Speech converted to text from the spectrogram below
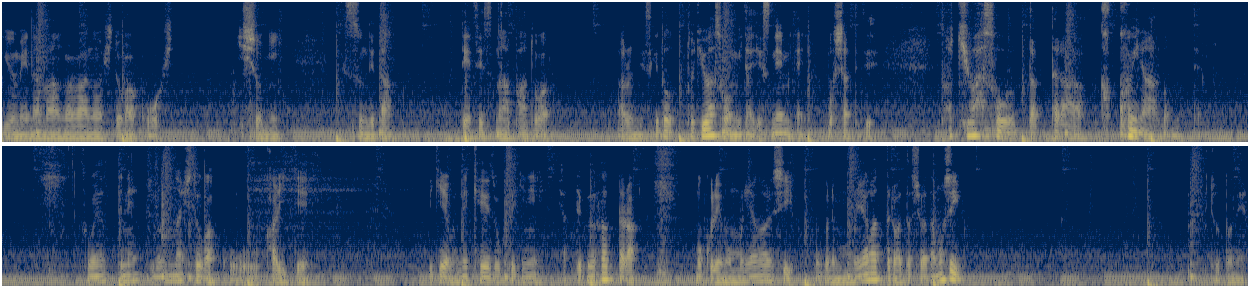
有名な漫画家の人がこう一緒に住んでた伝説のアパートがあるんですけど、トキワ荘みたいですね、みたいにおっしゃってて、トキワ荘だったらかっこいいなと思って。そうやってね、いろんな人がこう借りて、できればね、継続的にやってくださったら、木蓮も盛り上がるし、木蓮も盛り上がったら私は楽しい。ちょっとね、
